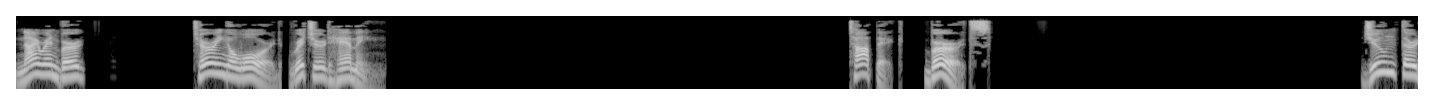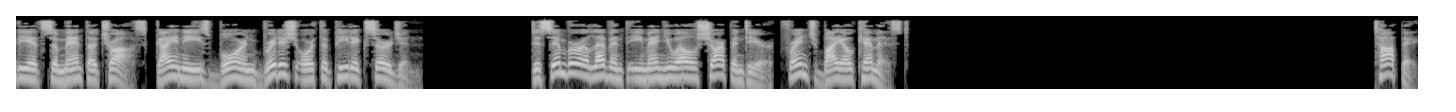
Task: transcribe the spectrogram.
Nirenberg. Turing Award, Richard Hamming. Topic: Births. June 30 – Samantha Tross, Guyanese-born British orthopedic surgeon. December 11 – Emmanuelle Charpentier, French biochemist. Topic.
